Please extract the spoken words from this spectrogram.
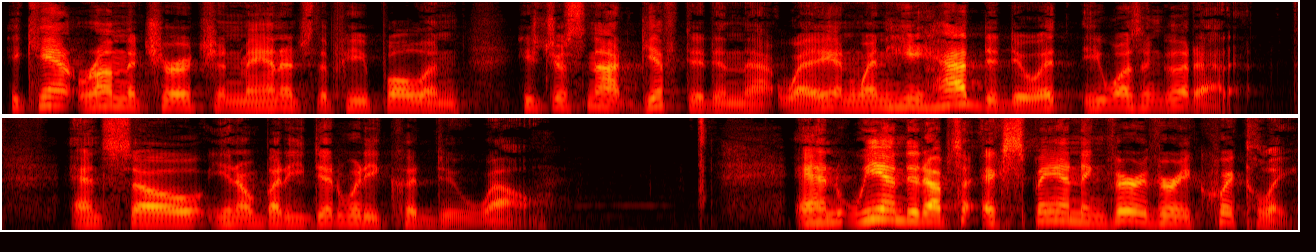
He can't run the church and manage the people, and he's just not gifted in that way. And when he had to do it, he wasn't good at it. And so, you know, but he did what he could do well. And we ended up expanding very, very quickly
